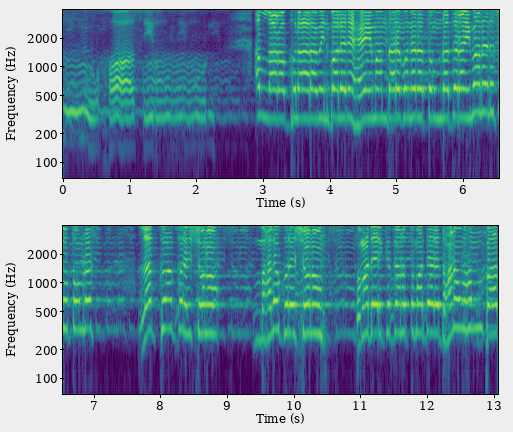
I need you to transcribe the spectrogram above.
الخاسرون আল্লাহ রাব্বুল আলামিন বলেন হে ইমানদারগণেরা তোমরা যারা ঈমান এনেছো তোমরা লক্ষ্য করে শোনো, ভালো করে শোনো। তোমাদেরকে যেন তোমাদের ধন সম্পদ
